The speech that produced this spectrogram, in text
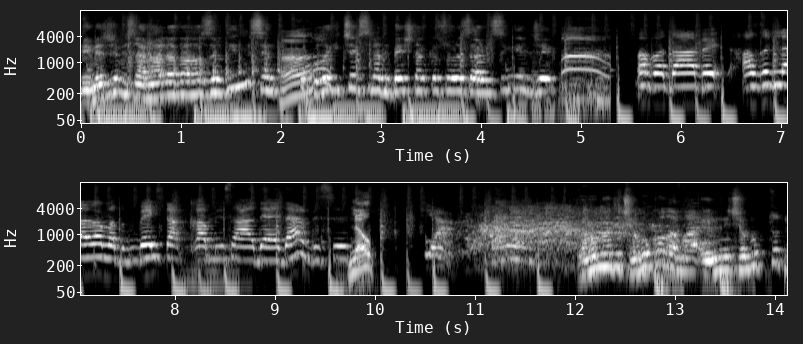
Demirciğim sen hala daha hazır değil misin? Okula gideceksin hadi 5 dakika sonra servisin gelecek. Baba daha be- hazırlanamadım. 5 dakika müsaade eder misin? Nope. Ya. Tamam hadi çabuk ol ama elini çabuk tut.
